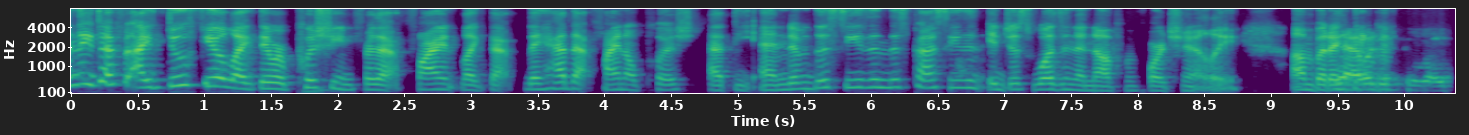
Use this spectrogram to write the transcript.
and they definitely i do feel like they were pushing for that fine like that they had that final push at the end of the season this past season. It just wasn't enough unfortunately. Um but i yeah, think it was just too late.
